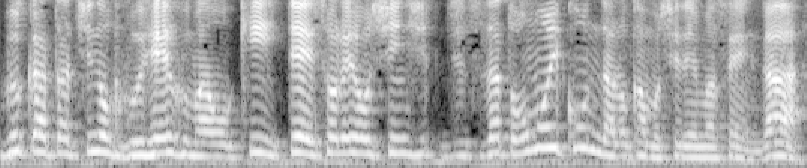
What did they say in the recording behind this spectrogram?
部下たちの不平不満を聞いて、それを真実だと思い込んだのかもしれませんが、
